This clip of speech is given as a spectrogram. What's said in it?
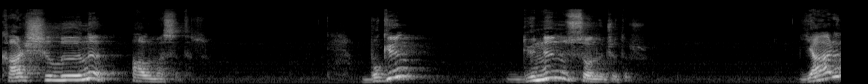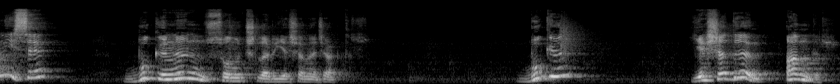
karşılığını almasıdır. Bugün dünün sonucudur. Yarın ise bugünün sonuçları yaşanacaktır. Bugün yaşadığın andır.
